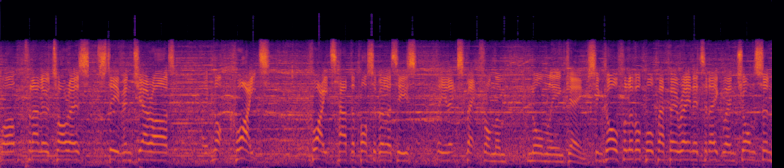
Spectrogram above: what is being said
well, Fernando Torres, Steven Gerrard, they've not quite quite had the possibilities that you'd expect from them normally in games. In goal for Liverpool, Pepe Reina today, Glenn Johnson,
